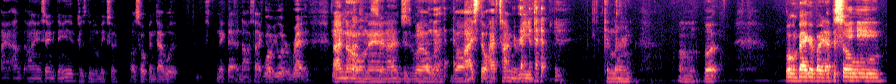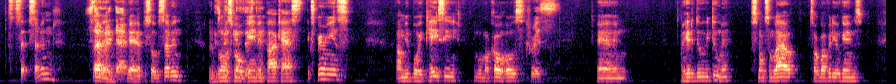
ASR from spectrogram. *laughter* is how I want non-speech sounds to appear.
I, I, I ain't say anything either because the new mixer. I was hoping that would make that a non-factor. Well, you would have read. I know, man. I just well, well, I *laughs* still have time to read, *laughs* can learn. Uh, but welcome back, everybody, to episode *laughs* se- seven. Something like. Yeah, episode seven with the It's been Smoke Gaming. Podcast Experience. I'm your boy Casey with my co-host, Chris. And we're here to do what we do, man. Smoke some loud, talk about video games.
